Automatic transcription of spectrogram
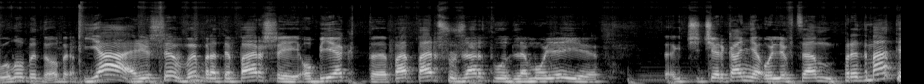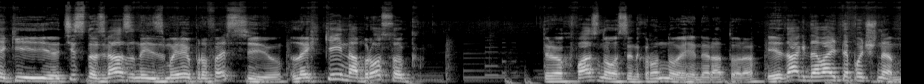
Було би добре. Я рішив вибрати перший об'єкт, е, першу жертву для моєї. е, Черкання олівцем предмет, який тісно зв'язаний з моєю професією. Легкий набросок трьохфазного синхронного генератора. І так, давайте почнемо.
